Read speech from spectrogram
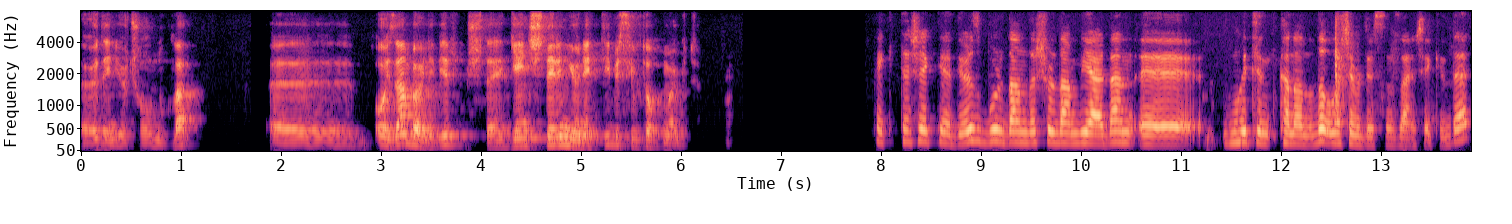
ödeniyor çoğunlukla. Ee, o yüzden böyle bir işte gençlerin yönettiği bir sivil toplum örgütü. Peki teşekkür ediyoruz. Buradan da şuradan bir yerden e, Muhit'in kanalına da ulaşabilirsiniz aynı şekilde.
